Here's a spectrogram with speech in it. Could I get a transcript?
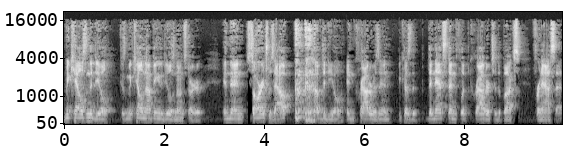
in the deal because Mikal not being in the deal is a non-starter. And then Sarge was out of the deal and Crowder was in because the, the Nets then flipped Crowder to the Bucks for an asset.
